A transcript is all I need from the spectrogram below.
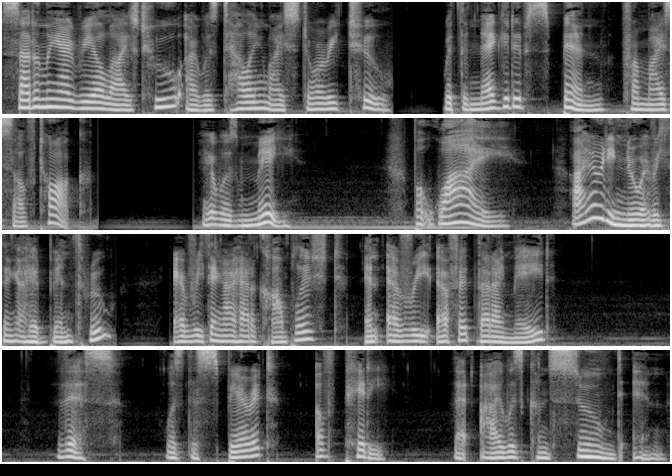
Suddenly, I realized who I was telling my story to with the negative spin from my self talk. It was me. But why? I already knew everything I had been through, everything I had accomplished, and every effort that I made. This was the spirit of pity that I was consumed in.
